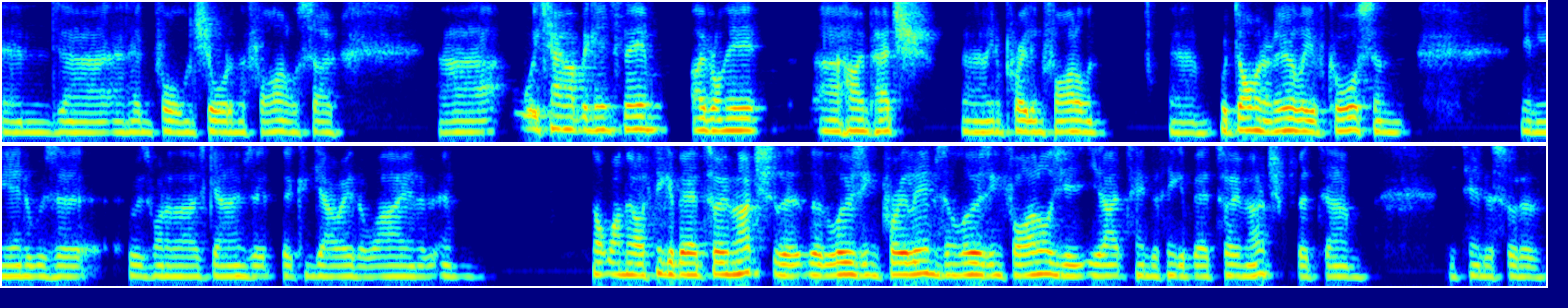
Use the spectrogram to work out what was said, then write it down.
and uh, and had fallen short in the final. So uh, we came up against them over on their uh, home patch uh, in a prelim final, and um, were dominant early, of course, and in the end, it was a it was one of those games that, that could go either way, and, and not one that I think about too much. The, the losing prelims and losing finals, you, you don't tend to think about too much, but um, you tend to sort of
